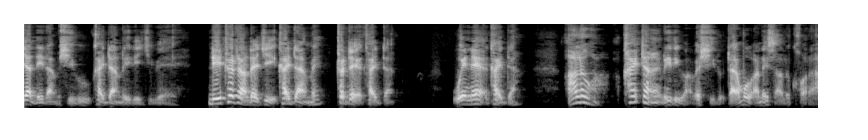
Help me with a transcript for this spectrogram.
ရက်နေတာမရှိဘူးအခိုက်အတန့်လေးတွေကြီးပဲ နေထွက်တာလည်းကြည့်အခိုက်အတန့်ပဲထွက်တဲ့အခိုက်အတန့်ဝင်တဲ့အခိုက်အတန့်အလုံးဟာအခိုက်အတန့်လေးတွေပါပဲရှိလို့ဒါမှမဟုတ်အနိစ္စလို့ခေါ်တာ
